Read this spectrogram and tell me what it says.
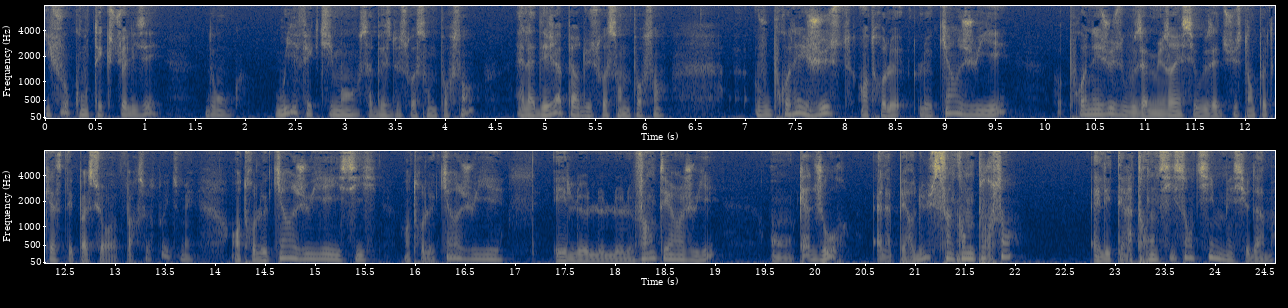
Il faut contextualiser. Donc, oui, effectivement, ça baisse de 60%. Elle a déjà perdu 60%. Vous prenez juste entre le, 15 juillet, prenez juste, vous vous amuserez si vous êtes juste en podcast et pas sur, par sur Twitch, mais entre le 15 juillet ici, entre le 15 juillet et le, le 21 juillet, en 4 jours, elle a perdu 50% elle était à 36 centimes, messieurs, dames.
